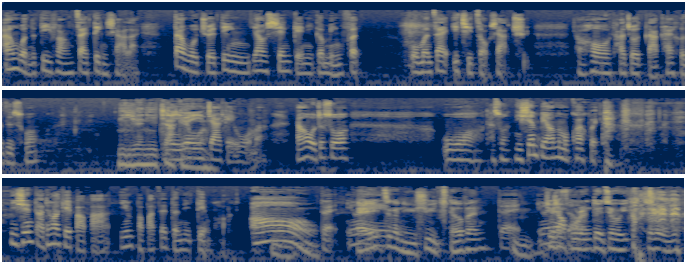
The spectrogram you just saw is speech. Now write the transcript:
安稳的地方再定下来。但我决定要先给你一个名分，我们再一起走下去。然后他就打开盒子说你愿意：“嫁给我？你愿意嫁给我吗？”然后我就说：“我。”他说：“你先不要那么快回答，你先打电话给爸爸，因为爸爸在等你电话。哦，对，因为哎，这个女婿得分，对，因为就像湖人队最后一 最后一个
